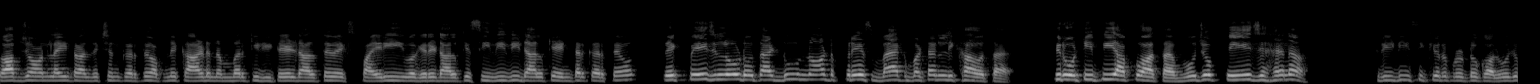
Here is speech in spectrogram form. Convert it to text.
तो आप जो ऑनलाइन ट्रांजेक्शन करते हो, अपने कार्ड नंबर की डिटेल डालते हो, एक्सपायरी वगैरह डाल के, सीवीवी डाल के एंटर करते हो तो एक पेज लोड होता है, do not press back button लिखा होता है, फिर ओटीपी आपको आता है। वो जो पेज है ना, थ्री डी सिक्योर प्रोटोकॉल, वो जो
